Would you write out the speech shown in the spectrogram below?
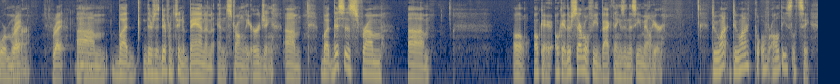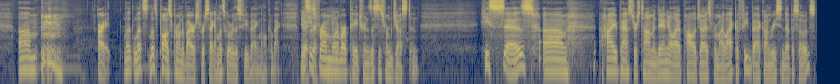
or more. right. Right. Um, but there's a difference between a ban and, and strongly urging. Um, but this is from. Um, oh, okay, okay. There's several feedback things in this email here. Do we want to do we want to go over all these? Let's see. Um, all right. Let, let's let's pause coronavirus for a second. Let's go over this feedback and then we'll come back. This is sure. from one of our patrons. This is from Justin. He says, um, Hi, Pastors Tom and Daniel. I apologize for my lack of feedback on recent episodes.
